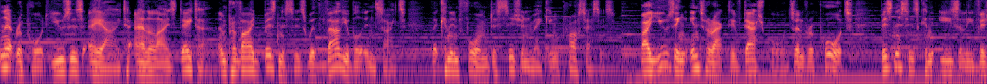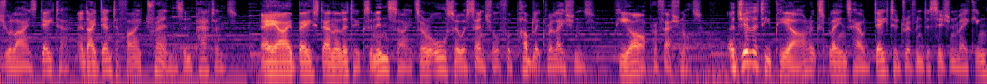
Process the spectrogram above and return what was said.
.NET Report uses AI to analyze data and provide businesses with valuable insights that can inform decision-making processes. By using interactive dashboards and reports, businesses can easily visualize data and identify trends and patterns. AI-based analytics and insights are also essential for public relations, PR professionals. Agility PR explains how data-driven decision-making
